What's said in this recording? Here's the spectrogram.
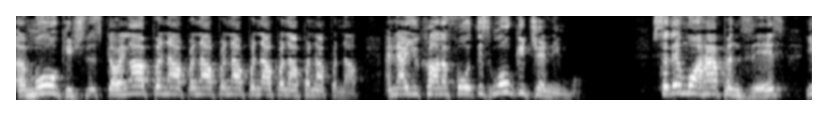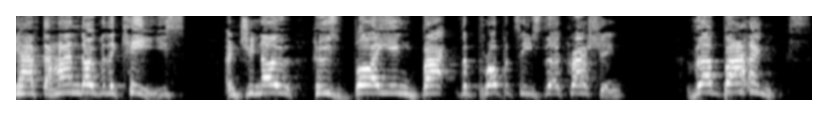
a mortgage that's going up and up and up and up and up and up and up and up. And now you can't afford this mortgage anymore. So then what happens is you have to hand over the keys. And do you know who's buying back the properties that are crashing? The banks.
